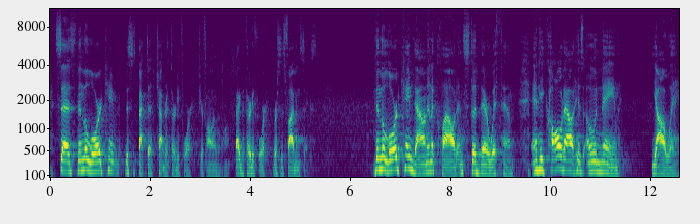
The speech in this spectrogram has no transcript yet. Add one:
It says, Then the Lord came, this is back to chapter 34, if you're following along. Back to 34, verses 5 and 6. Then the Lord came down in a cloud and stood there with him, and he called out his own name, Yahweh.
